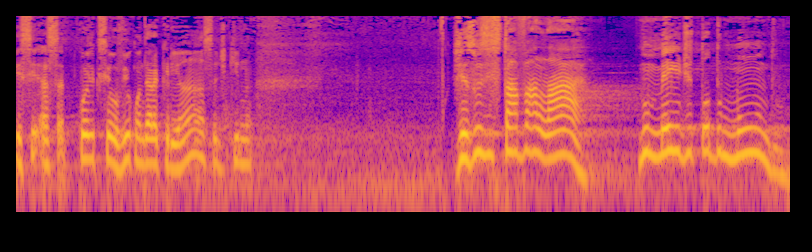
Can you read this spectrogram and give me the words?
Esse, essa coisa que você ouviu quando era criança, de que não... Jesus estava lá, no meio de todo mundo.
